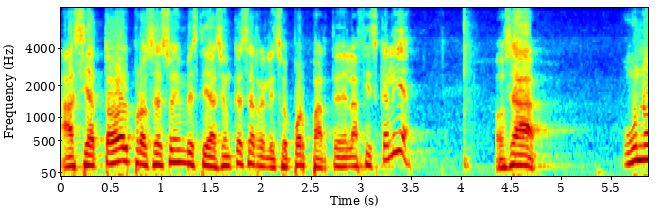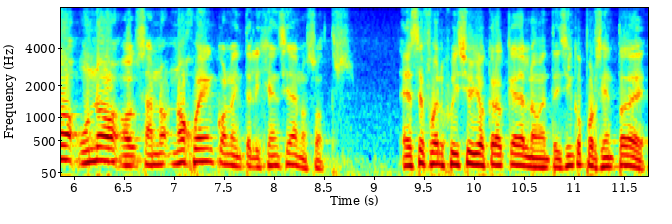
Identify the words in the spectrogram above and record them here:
hacia todo el proceso de investigación que se realizó por parte de la Fiscalía. O sea, uno, uno, o sea, no, no jueguen con la inteligencia de nosotros. Ese fue el juicio, yo creo que del 95% de, de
